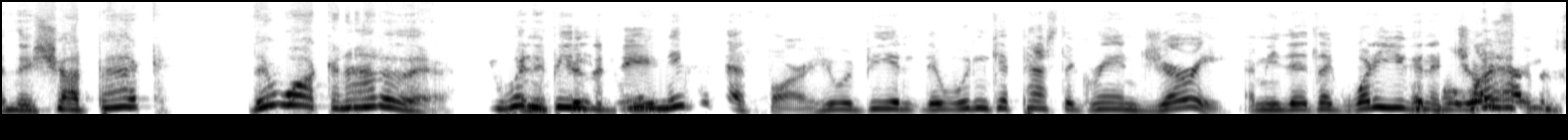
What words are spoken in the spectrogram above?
and they shot back, they're walking out of there. He wouldn't be. He the wouldn't make it that far. He would be. In, they wouldn't get past the grand jury. I mean, they're like, what are you going to charge happens?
